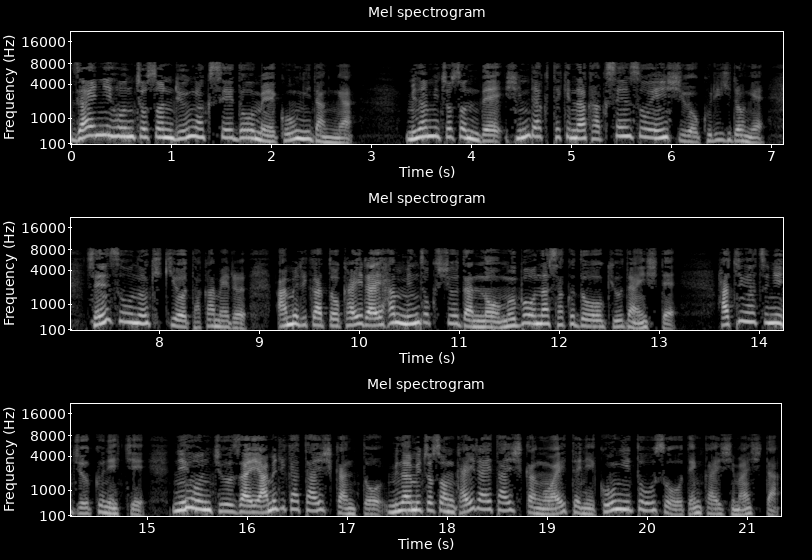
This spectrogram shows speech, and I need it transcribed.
在日本朝鮮留学生同盟抗議団が、南朝鮮で侵略的な核戦争演習を繰り広げ、戦争の危機を高めるアメリカと海来反民族集団の無謀な策動を求断して、8月29日、日本駐在アメリカ大使館と南朝鮮海来大使館を相手に抗議闘争を展開しました。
